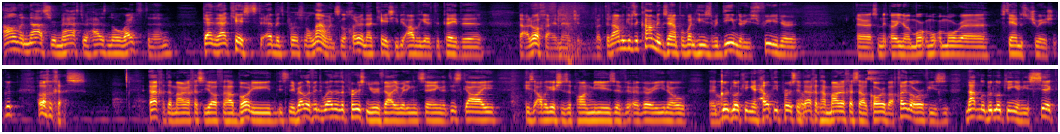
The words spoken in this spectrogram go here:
Almanas, your master has no rights to them. Then in that case, it's the Eved's personal allowance. In that case, he'd be obligated to pay the the arocha, I imagine. But the Rambam gives a common example when he's redeemed or he's freed or uh, something, or you know, more more, more uh, standard situation. Good. It's irrelevant whether the person you're evaluating and saying that this guy, his obligations upon me is a, a very, you know, good looking and healthy person, or if he's not good looking and he's sick,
